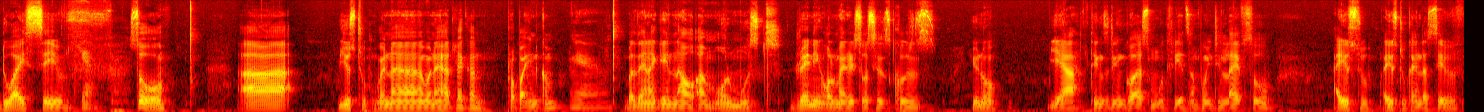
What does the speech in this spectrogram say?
Do I save? Yeah. So, uh used to when uh when I had like a proper income. Yeah. But then again, now I'm almost draining all my resources because, you know, yeah, things didn't go as smoothly at some point in life. So, I used to, I used to kind of save.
